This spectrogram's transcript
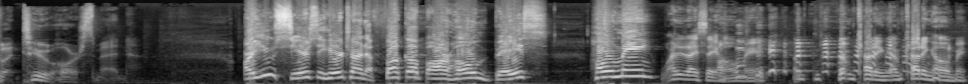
but two horsemen. Are you seriously here trying to fuck up our home base, homie? Why did I say oh, homie? I'm, I'm cutting. I'm cutting homie.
